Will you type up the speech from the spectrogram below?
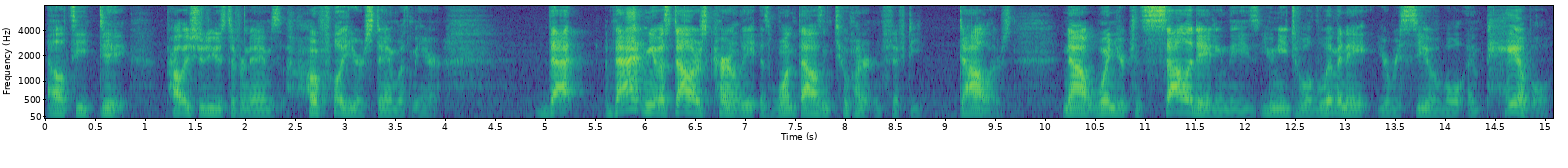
Ltd. Probably should have used different names. Hopefully you're staying with me here. That that in US dollars currently is $1,250. Now, when you're consolidating these, you need to eliminate your receivable and payable.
